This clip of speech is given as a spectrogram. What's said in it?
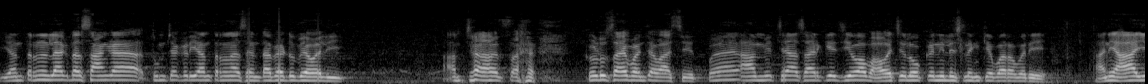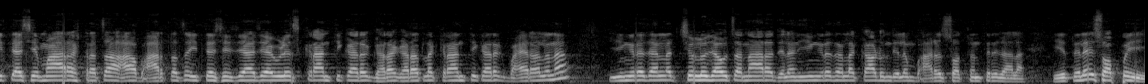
यंत्रणेला एकदा सांगा तुमच्याकडे यंत्रणा असेल डब्या डुब्यावाली आमच्या सा- कडू साहेबांच्या भाषेत. पण आमच्या सारखे जीवा भावाचे लोक निलेश लंके बरोबर आहे. आणि हा इतिहास आहे महाराष्ट्राचा हा भारताचा इतिहास आहे. ज्या ज्या वेळेस क्रांतिकारक घराघरातला क्रांतिकारक बाहेर आला ना इंग्रजांना चलो जाऊचा नारा दिला आणि इंग्रजांना काढून दिलं भारत स्वातंत्र्य झाला. हे तर लय सोपं आहे.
